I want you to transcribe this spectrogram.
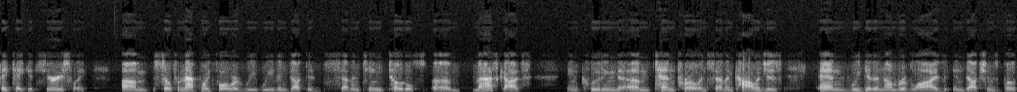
they take it seriously. Um, so from that point forward, we, we've inducted 17 total uh, mascots including um, 10 pro and seven colleges. And we did a number of live inductions, both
